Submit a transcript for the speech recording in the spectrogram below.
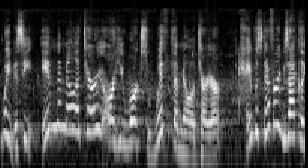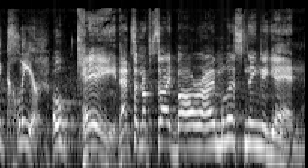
Wait, is he in the military or he works with the military? Or he was never exactly clear. Okay, that's enough sidebar. I'm listening again.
